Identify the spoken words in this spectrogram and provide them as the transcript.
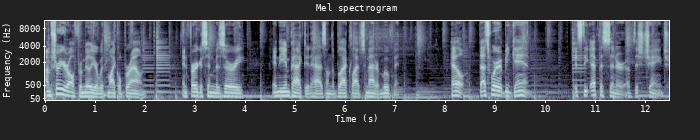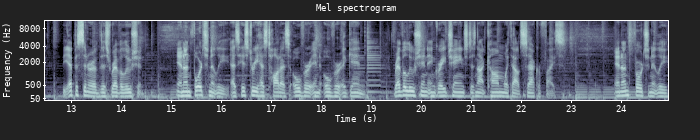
I'm sure you're all familiar with Michael Brown in Ferguson, Missouri, and the impact it has on the Black Lives Matter movement. Hell, that's where it began. It's the epicenter of this change, the epicenter of this revolution. And unfortunately, as history has taught us over and over again, revolution and great change does not come without sacrifice. And unfortunately,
